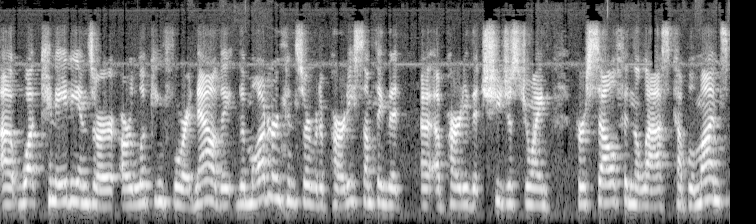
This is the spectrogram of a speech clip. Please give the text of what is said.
uh, what Canadians are, are looking for it now. The, the Modern Conservative Party, something that a party that she just joined herself in the last couple months,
